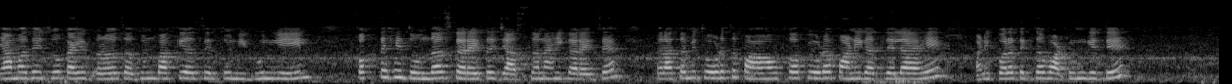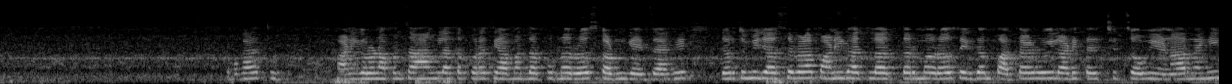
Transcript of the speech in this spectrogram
यामध्ये जो काही रस अजून बाकी असेल तो निघून येईल. फक्त हे दोनदाच करायचं जास्त नाही करायचं. आहे तर आता मी थोडंसं पाव कप एवढं पाणी घातलेलं आहे आणि परत एकदा वाटून घेते. बघा पाणी घालून आपण चांगलं आता परत यामधला पूर्ण रस काढून घ्यायचा आहे. जर तुम्ही जास्त वेळा पाणी घातलं तर मग रस एकदम पातळ होईल आणि त्याची चव येणार नाही.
